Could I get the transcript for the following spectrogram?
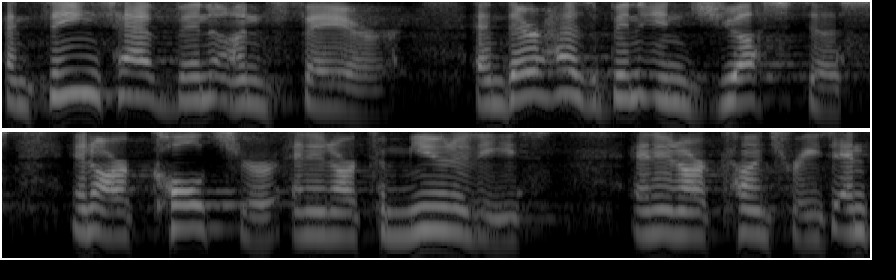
and things have been unfair. And there has been injustice in our culture and in our communities and in our countries. And,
